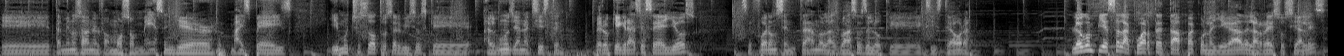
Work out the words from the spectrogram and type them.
Eh, también usaban el famoso Messenger, MySpace y muchos otros servicios que algunos ya no existen, pero que gracias a ellos se fueron sentando las bases de lo que existe ahora. Luego empieza la cuarta etapa con la llegada de las redes sociales,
